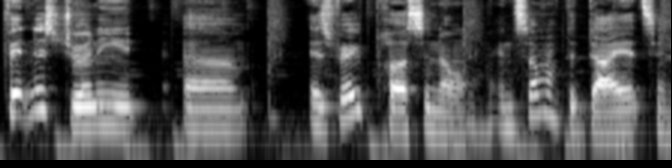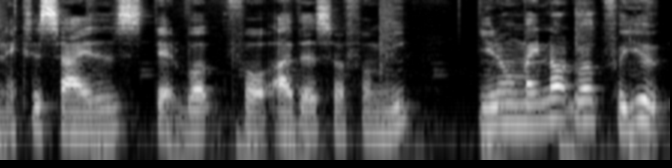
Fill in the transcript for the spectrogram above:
fitness journey um, is very personal, and some of the diets and exercises that work for others or for me, you know, might not work for you.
